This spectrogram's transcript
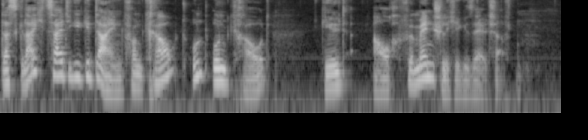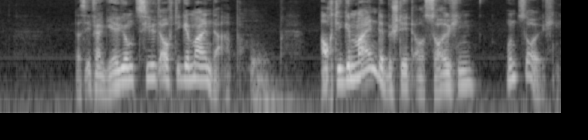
Das gleichzeitige Gedeihen von Kraut und Unkraut gilt auch für menschliche Gesellschaften. Das Evangelium zielt auf die Gemeinde ab. Auch die Gemeinde besteht aus solchen und solchen.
